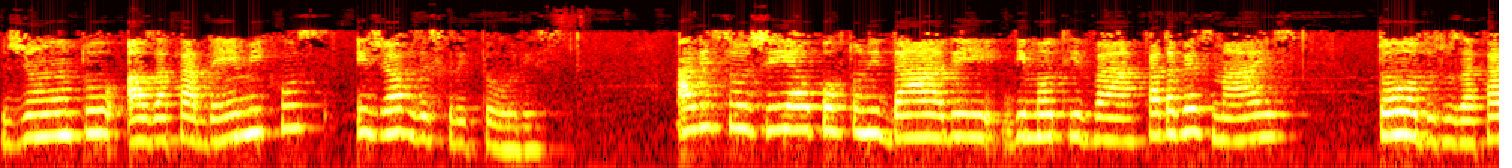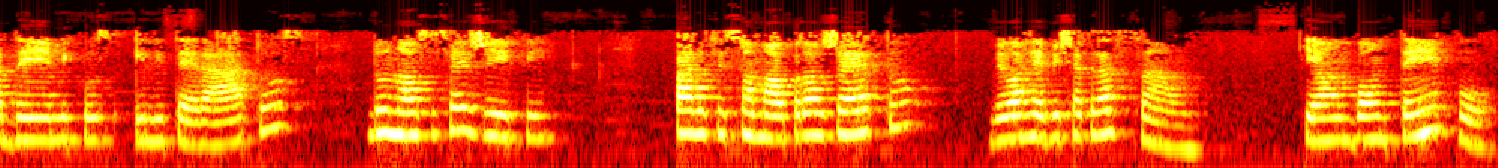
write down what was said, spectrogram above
junto aos acadêmicos e jovens escritores ali surgia a oportunidade de motivar cada vez mais todos os acadêmicos e literatos do nosso Sergipe. Para se somar ao projeto, veio a revista Atração, que há um bom tempo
